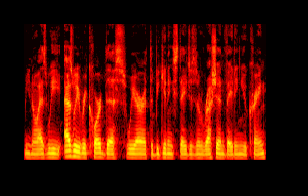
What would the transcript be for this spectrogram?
you know, as we as we record this, we are at the beginning stages of Russia invading Ukraine.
